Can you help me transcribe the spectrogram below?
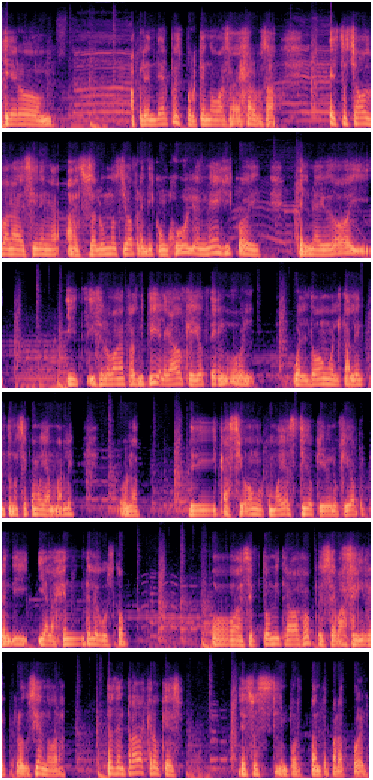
quiero aprender, pues, ¿por qué no vas a dejar? O sea, estos chavos van a decir a, sus alumnos, yo aprendí con Julio en México y él me ayudó y, y, se lo van a transmitir. Y el legado que yo tengo, el, o el don, o el talento, no sé cómo llamarle, o la dedicación o como haya sido que yo lo que yo aprendí y a la gente le gustó o aceptó mi trabajo, pues se va a seguir reproduciendo ahora. Entonces, de entrada creo que eso, eso es importante para poder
